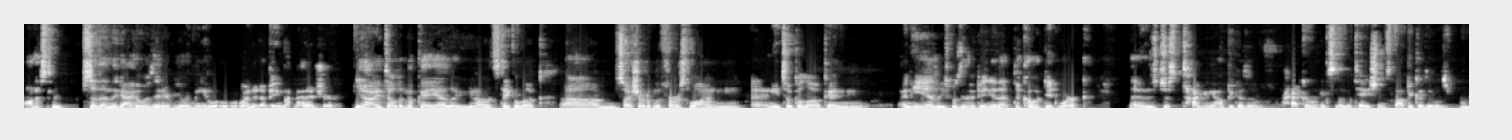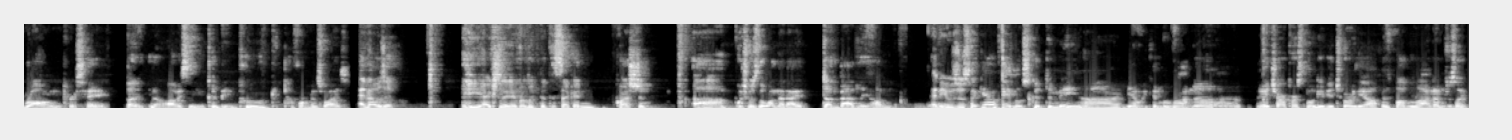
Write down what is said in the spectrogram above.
honestly. So then the guy who was interviewing me, who, ended up being my manager, you know, I told him, okay, yeah, you know, let's take a look. Um, so I showed him the first one, and he took a look, and and he at least was of the opinion that the code did work that it was just timing out because of HackerRank's limitations, not because it was wrong per se. But you know, obviously, it could be improved performance wise, and that was it. He actually never looked at the second question, um, which was the one that I'd done badly on, and he was just like, "Yeah, okay, looks good to me. Uh, yeah, we can move on. Uh, HR person will give you a tour of the office, blah blah blah." And I'm just like,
